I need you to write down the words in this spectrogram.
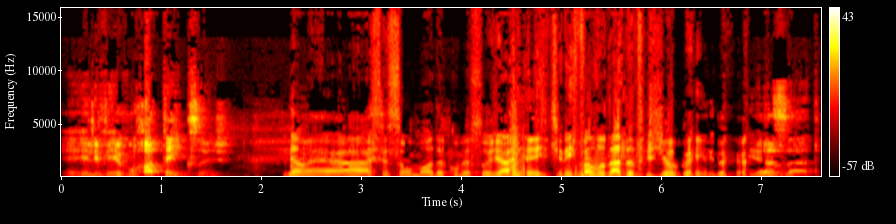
Ele veio com hot takes hoje. Não, é, a sessão moda começou já, a gente nem falou nada do jogo ainda. Exato.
